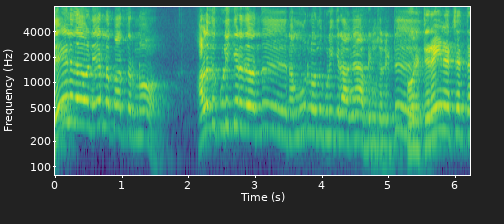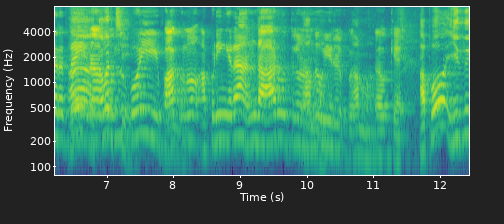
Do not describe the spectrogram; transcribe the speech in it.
ஜெயலலிதாவை நேர்ல பார்த்துடணும். அல்லது குளிக்கிறத வந்து நம்ம ஊர்ல வந்து குளிக்கிறாங்க அப்படின்னு சொல்லிட்டு ஒரு திரை நட்சத்திரத்தை கவர்ச்சி. போய் பார்க்கணும் அப்படிங்கிற அந்த ஆர்வத்துல வந்து உயிரிழப்பு ஆமா. ஓகே அப்போ இது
